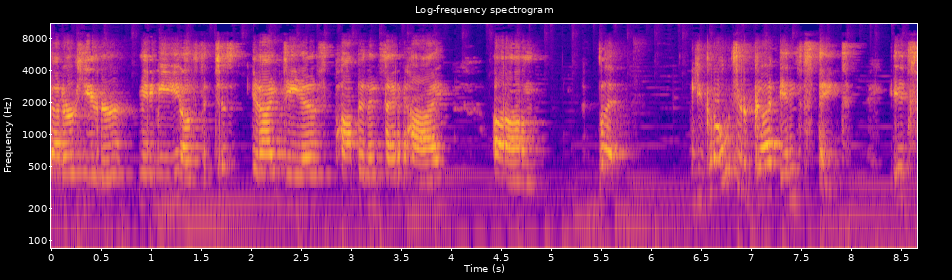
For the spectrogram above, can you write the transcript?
better here. Maybe, you know, just get ideas, pop in and say hi. Um, but you go with your gut instinct. It's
